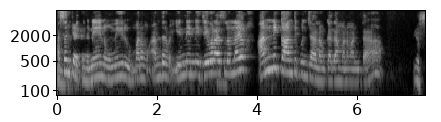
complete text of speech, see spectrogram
అసంఖ్యాకంగా నేను మీరు మనం అందరం ఎన్నెన్ని జీవరాశులు ఉన్నాయో అన్ని కాంతి పుంజాలం కదా మనమంతా. ఎస్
